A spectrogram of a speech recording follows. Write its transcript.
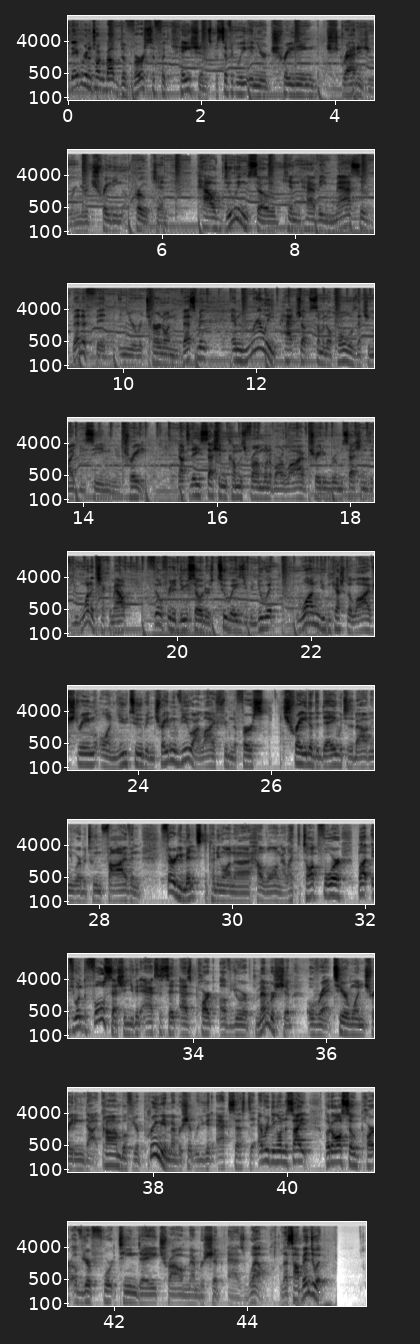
Today we're going to talk about diversification, specifically in your trading strategy or in your trading approach, and how doing so can have a massive benefit in your return on investment and really patch up some of the holes that you might be seeing in your trading. Now, today's session comes from one of our live trading room sessions. If you want to check them out, feel free to do so. There's two ways you can do it. One, you can catch the live stream on YouTube in Trading View. I live stream the first trade of the day, which is about anywhere between 5 and 30 minutes, depending on uh, how long I like to talk for. But if you want the full session, you can access it as part of your membership over at tier1trading.com, both your premium membership, where you get access to everything on the site, but also part of your 14 day trial membership as well. Let's hop into it.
